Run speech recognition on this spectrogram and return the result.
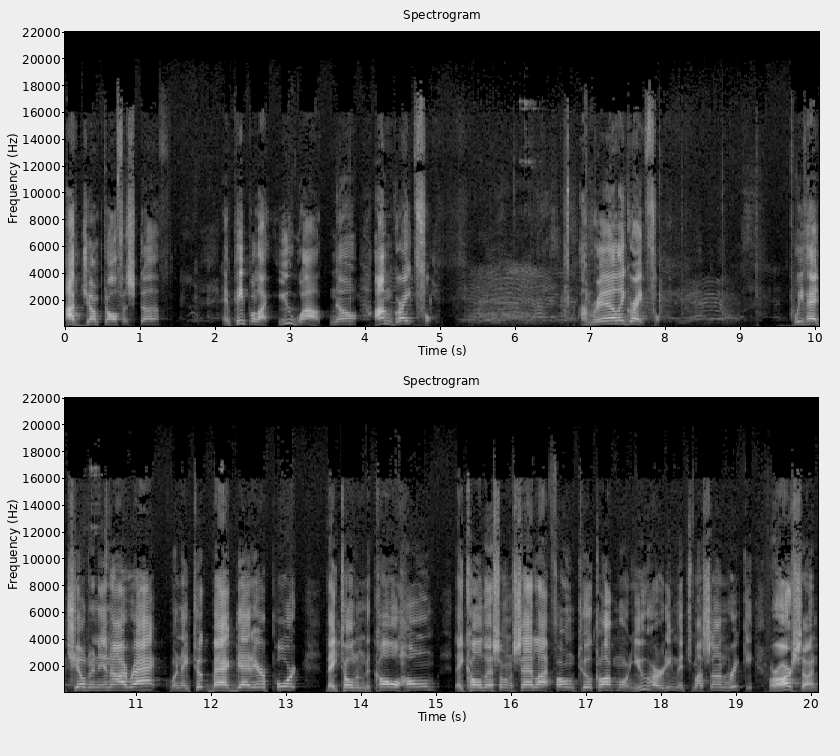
I've jumped off of stuff. And people are like, you wild. No, I'm grateful. I'm really grateful. We've had children in Iraq. When they took Baghdad Airport, they told them to call home. They called us on a satellite phone, 2 o'clock morning. You heard him. It's my son Ricky, or our son.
